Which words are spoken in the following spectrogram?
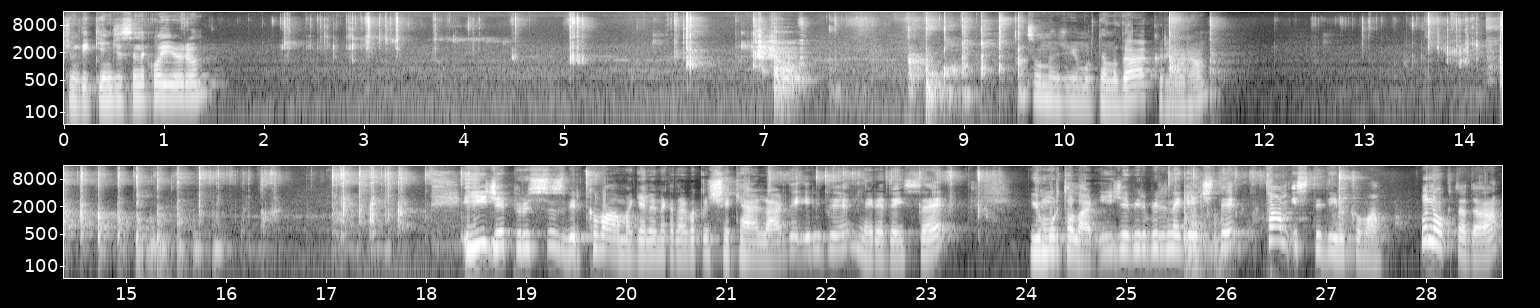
Şimdi ikincisini koyuyorum. Sonuncu yumurtamı da kırıyorum. İyice pürüzsüz bir kıvama gelene kadar bakın şekerler de eridi neredeyse. Yumurtalar iyice birbirine geçti. Tam istediğim kıvam. Bu noktada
